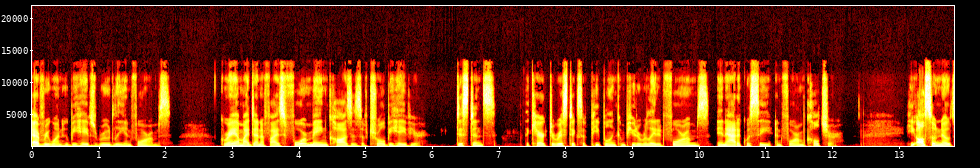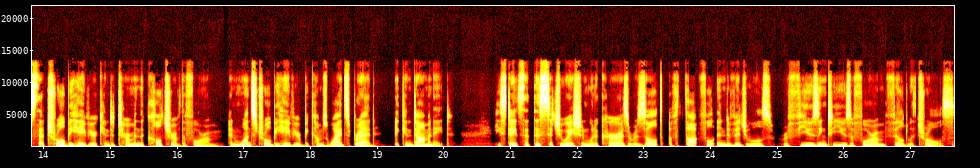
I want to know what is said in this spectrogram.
everyone who behaves rudely in forums. Graham identifies four main causes of troll behavior distance, the characteristics of people in computer related forums, inadequacy, and forum culture. He also notes that troll behavior can determine the culture of the forum, and once troll behavior becomes widespread, it can dominate. He states that this situation would occur as a result of thoughtful individuals refusing to use a forum filled with trolls.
